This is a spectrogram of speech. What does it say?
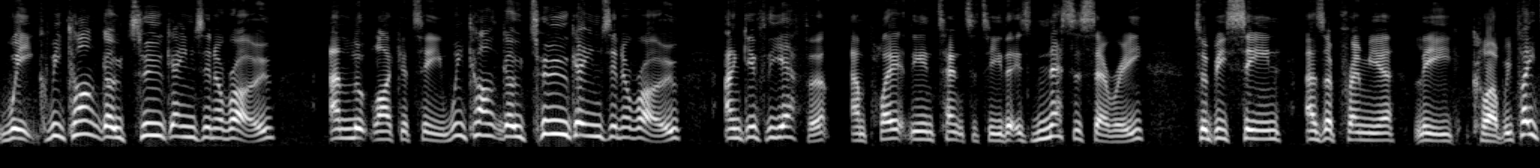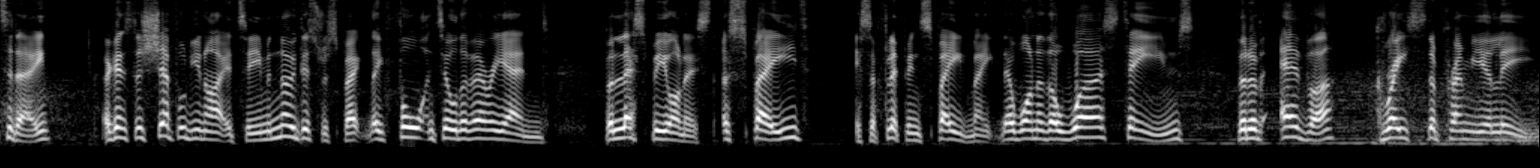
week. We can't go two games in a row and look like a team. We can't go two games in a row and give the effort and play at the intensity that is necessary to be seen as a Premier League club. We played today against the Sheffield United team, and no disrespect, they fought until the very end. But let's be honest, a spade it's a flipping spade, mate. They're one of the worst teams that have ever graced the Premier League.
